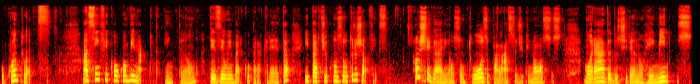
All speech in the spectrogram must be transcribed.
o quanto antes. Assim ficou combinado. Então, Teseu embarcou para Creta e partiu com os outros jovens. Ao chegarem ao suntuoso palácio de Knossos, morada do tirano rei Minos,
